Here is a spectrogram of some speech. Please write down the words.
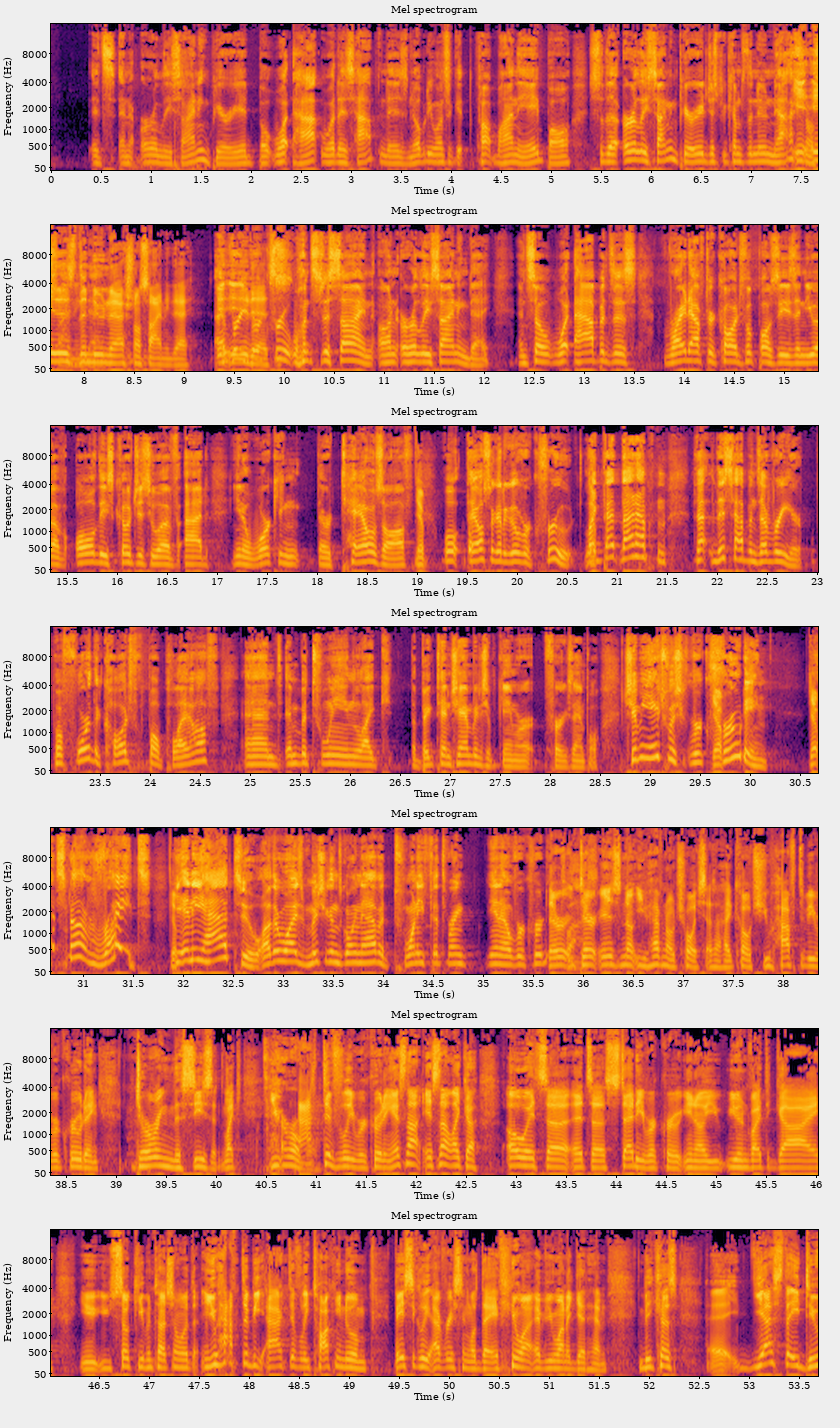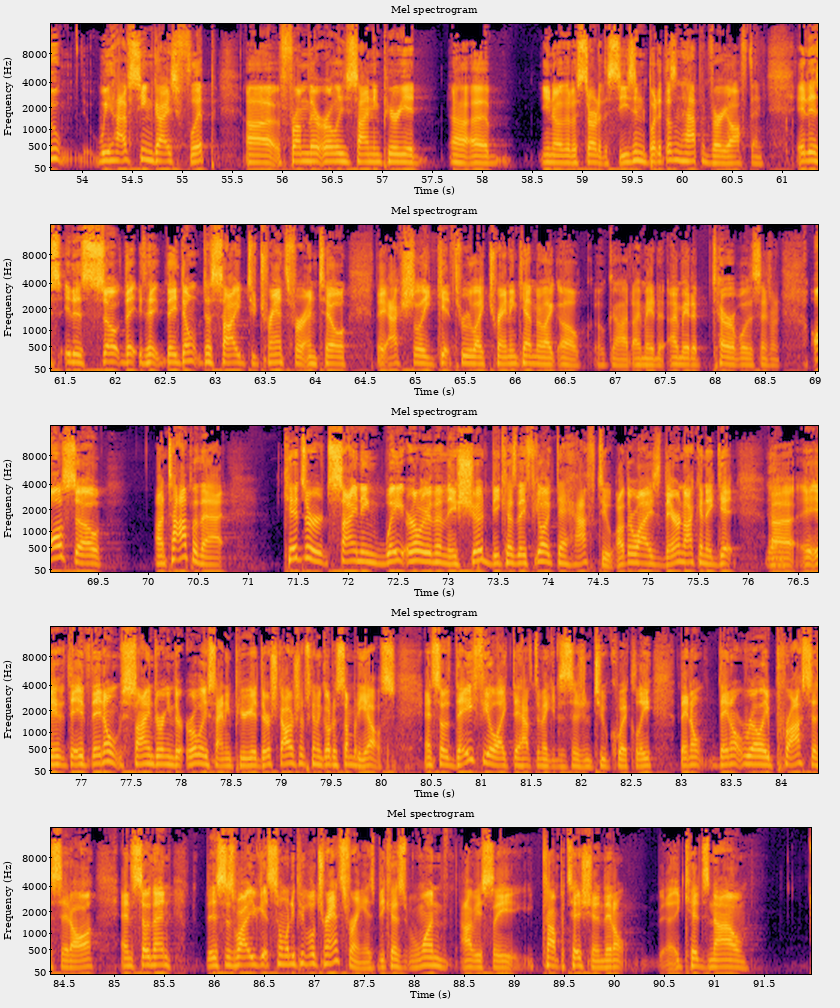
it's an early signing period, but what ha- what has happened is nobody wants to get caught behind the eight ball, so the early signing period just becomes the new national. it, it is the day. new national signing day. Every it recruit is. wants to sign on early signing day, and so what happens is right after college football season, you have all these coaches who have had you know working their tails off. Yep. Well, they also got to go recruit. Like yep. that. That happened. That this happens every year before the college football playoff and in between like the Big Ten championship game, or for example, Jimmy H was recruiting. Yep Yep. That's not right. Yep. And he had to. Otherwise, Michigan's going to have a 25th ranked, you know, recruiting there, class. There is no, you have no choice as a head coach. You have to be recruiting during the season. Like Terrible. you actively recruiting. It's not, it's not like a, oh, it's a, it's a steady recruit. You know, you, you invite the guy, you, you still keep in touch with, him. you have to be actively talking to him basically every single day if you want, if you want to get him. Because, uh, yes, they do. We have seen guys flip, uh, from their early signing period, uh, uh you know, at the start of the season, but it doesn't happen very often. It is, it is so they, they, they don't decide to transfer until they actually get through like training camp. They're like, oh, oh God, I made, I made a terrible decision. Also, on top of that, kids are signing way earlier than they should because they feel like they have to. Otherwise, they're not going to get yeah. uh, if they, if they don't sign during the early signing period, their scholarship's going to go to somebody else, and so they feel like they have to make a decision too quickly. They don't they don't really process it all, and so then this is why you get so many people transferring is because one obviously competition they don't uh, kids now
